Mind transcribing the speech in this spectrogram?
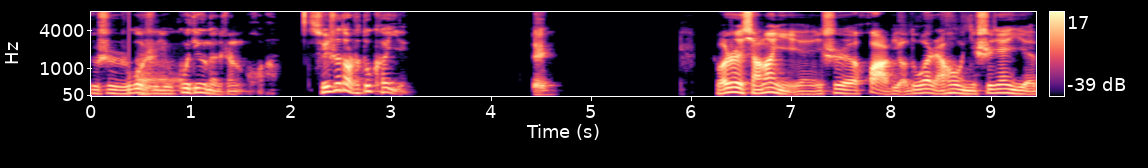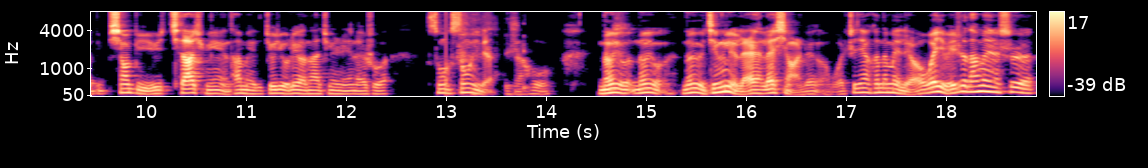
就是如果是有固定的这种的话，随时倒是都可以。对，主要是想到你是话比较多，然后你时间也相比于其他群，他们九九六那群人来说松松一点，然后能有能有能有精力来来想这个。我之前和他们聊，我以为是他们是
